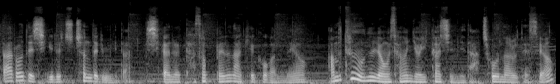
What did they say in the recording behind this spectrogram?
따로 드시기를 추천드립니다. 시간을 다섯 배는 아낄 것 같네요. 아무튼 오늘 영상은 여기까지입니다. 좋은 하루 되세요.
